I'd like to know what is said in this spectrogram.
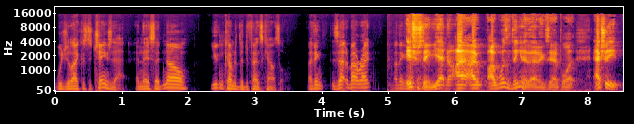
would you like us to change that? And they said no you can come to the defense council. I think is that about right? I think interesting. yeah no, I, I i wasn't thinking of that example. Actually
